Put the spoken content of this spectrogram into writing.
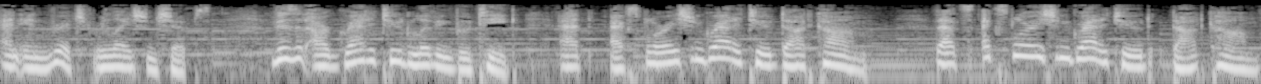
and enriched relationships. Visit our Gratitude Living Boutique at explorationgratitude.com. That's explorationgratitude.com.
